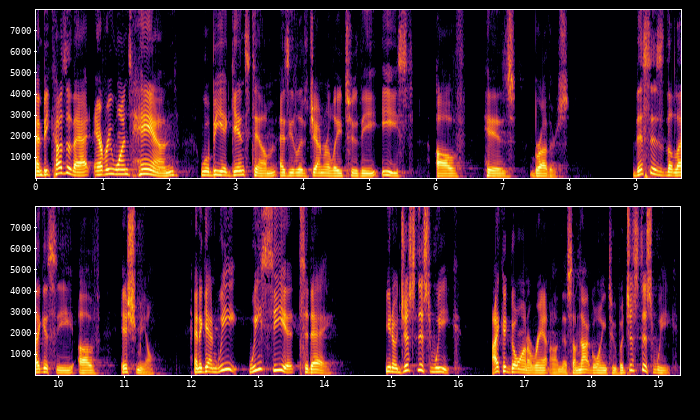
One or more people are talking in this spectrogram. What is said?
And because of that, everyone's hand will be against him as he lives generally to the east of his brothers. This is the legacy of Ishmael. And again, we, we see it today. You know, just this week, I could go on a rant on this, I'm not going to, but just this week,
